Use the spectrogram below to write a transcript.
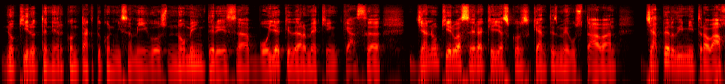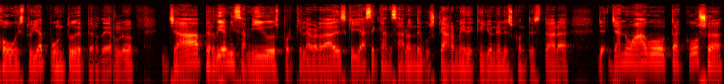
no quiero tener contacto con mis amigos, no me interesa, voy a quedarme aquí en casa, ya no quiero hacer aquellas cosas que antes me gustaban, ya perdí mi trabajo o estoy a punto de perderlo, ya perdí a mis amigos porque la verdad es que ya se cansaron de buscarme y de que yo no les contestara, ya, no hago otra cosa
